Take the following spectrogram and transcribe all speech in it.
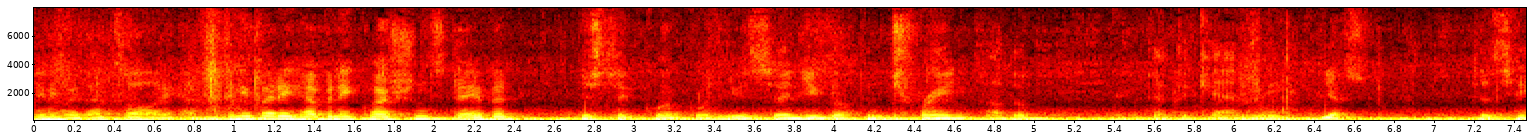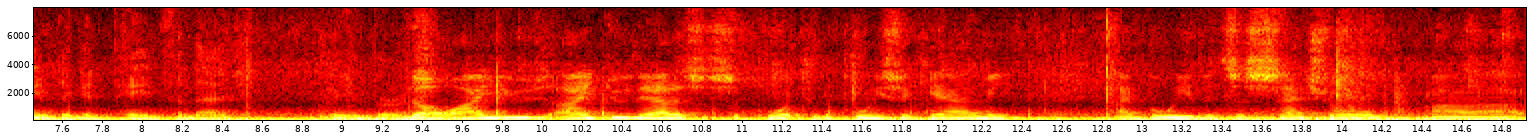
Anyway, that's all I have. Anybody have any questions, David? Just a quick one, you said you go up and train other, at the academy. Yes. Does Hampton get paid for that, reimbursed? No, I use I do that as a support to the police academy. I believe it's essential uh,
